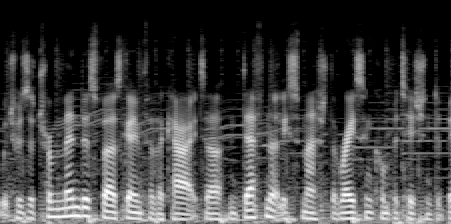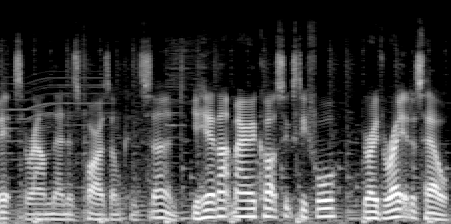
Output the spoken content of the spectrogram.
which was a tremendous first game for the character and definitely smashed the racing competition to bits around then as far as I'm concerned. You hear that Mario Kart 64? You're overrated as hell.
